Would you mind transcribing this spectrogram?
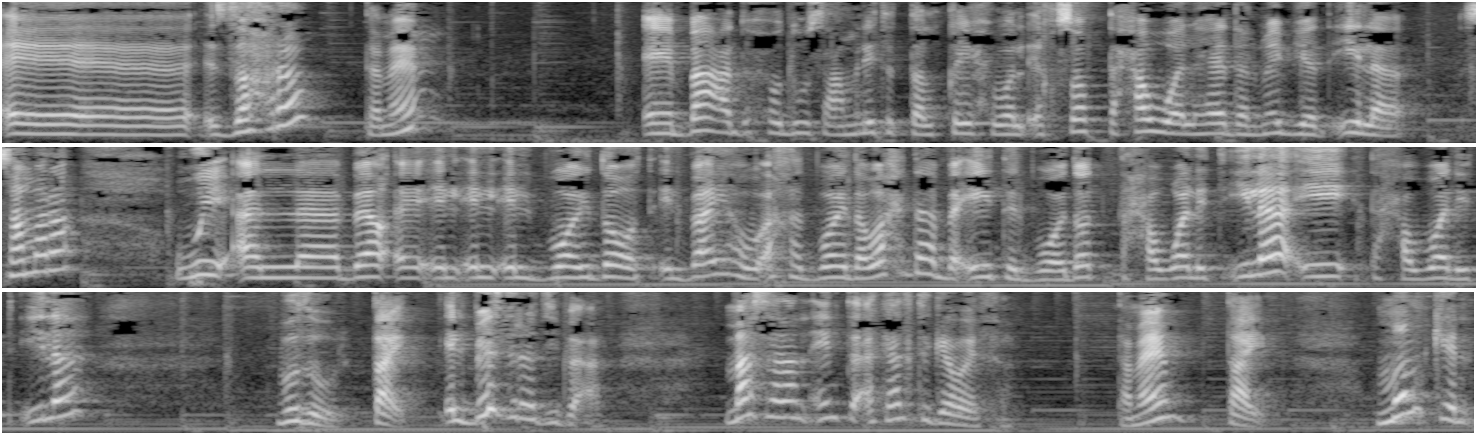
آه زهرة تمام؟ بعد حدوث عملية التلقيح والإخصاب تحول هذا المبيض إلى ثمرة والبويضات الباقية هو أخذ بويضة واحدة بقية البويضات تحولت إلى إيه؟ تحولت إلى بذور طيب البذرة دي بقى مثلا أنت أكلت جوافة تمام؟ طيب ممكن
